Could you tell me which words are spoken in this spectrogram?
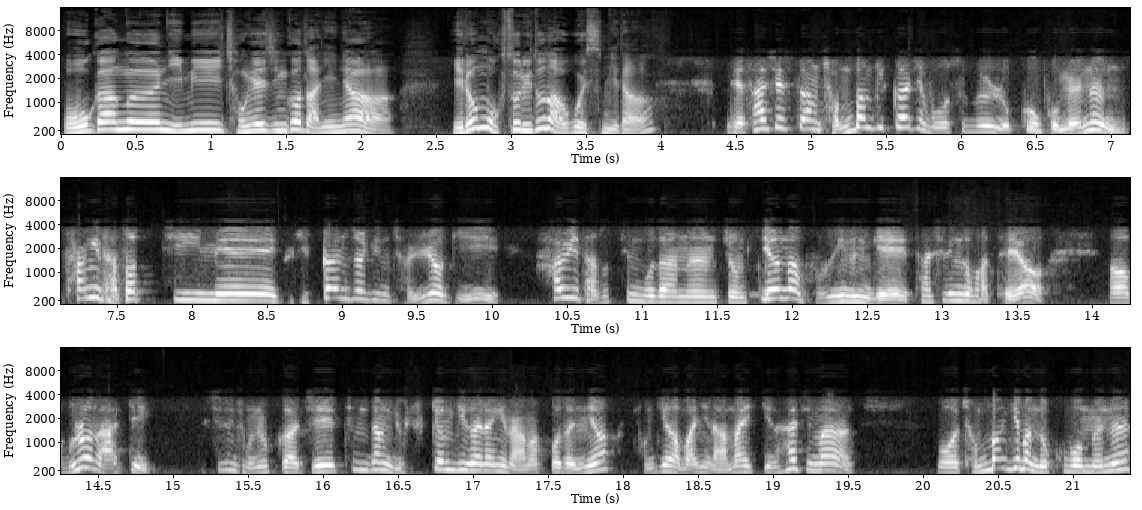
5강은 이미 정해진 것 아니냐 이런 목소리도 나오고 있습니다. 네, 사실상 전반기까지 모습을 놓고 보면은 상위 다섯 팀의 그 객관적인 전력이 하위 다섯 팀보다는 좀 뛰어나 보이는 게 사실인 것 같아요. 어, 물론 아직 시즌 종료까지 팀당 60경기 가량이 남았거든요. 경기가 많이 남아 있긴 하지만 뭐 전반기만 놓고 보면은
